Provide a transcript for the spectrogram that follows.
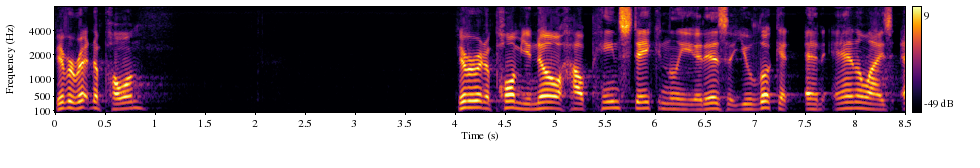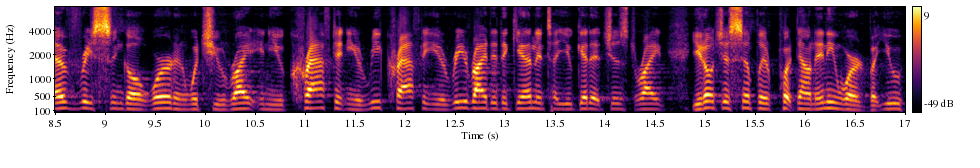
you ever written a poem? You ever written a poem, you know how painstakingly it is that you look at and analyze every single word in which you write and you craft it and you recraft it, and you rewrite it again until you get it just right. You don't just simply put down any word, but you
